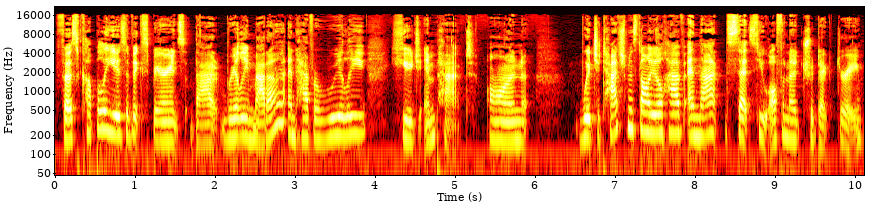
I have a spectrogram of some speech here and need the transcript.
first couple of years of experience that really matter and have a really huge impact on which attachment style you'll have, and that sets you off on a trajectory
